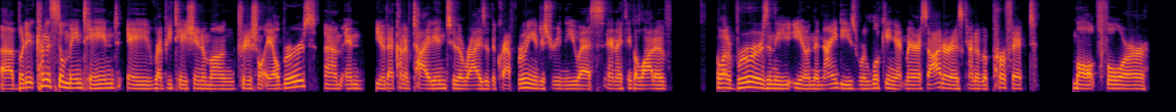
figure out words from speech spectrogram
uh, but it kind of still maintained a reputation among traditional ale brewers, um, and you know that kind of tied into the rise of the craft brewing industry in the U.S. And I think a lot of a lot of brewers in the you know in the 90s were looking at Maris Otter as kind of a perfect malt for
